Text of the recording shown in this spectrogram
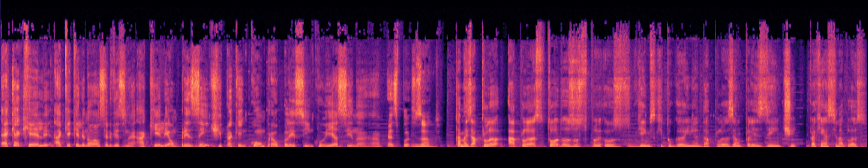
É que aquele, é que aquele não é um serviço, né? Aquele é um presente para quem compra o Play 5 e assina a PS Plus. Exato. Tá, mas a Plus, a Plus todos os, os games que tu ganha da Plus é um presente para quem assina a Plus.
